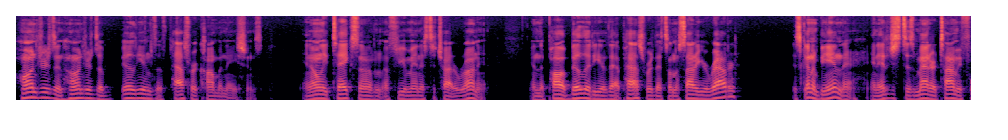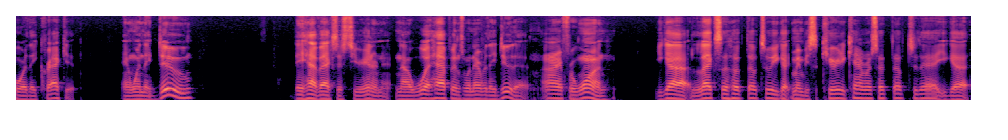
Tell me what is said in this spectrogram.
hundreds and hundreds of billions of password combinations. And it only takes them a few minutes to try to run it. And the probability of that password that's on the side of your router, it's going to be in there. And it just is a matter of time before they crack it. And when they do, they have access to your internet. Now, what happens whenever they do that? All right, for one, you got Alexa hooked up to it. You got maybe security cameras hooked up to that. You got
